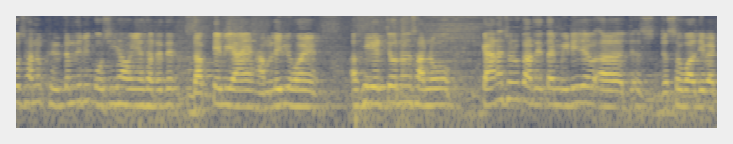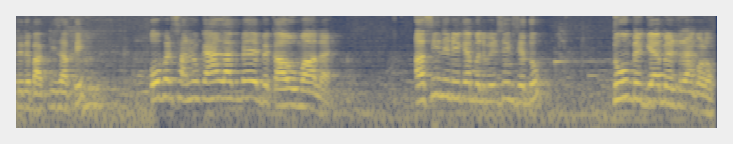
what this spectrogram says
ਉਹ ਸਾਨੂੰ ਖਰੀਦਣ ਦੀ ਵੀ ਕੋਸ਼ਿਸ਼ਾਂ ਹੋਈਆਂ, ਸਾਡੇ ਤੇ ਦਬਕੇ ਵੀ ਆਏ, ਹਮਲੇ ਵੀ ਹੋਏ। ਅਖੀਰ 'ਚ ਉਹਨਾਂ ਨੇ ਸਾਨੂੰ ਕਹਿਣਾ ਸ਼ੁਰੂ ਕਰ ਦਿੱਤਾ, ਮੀਡੀਆ ਜੱਸੋਵਾਲ ਜੀ ਬੈਠੇ ਤੇ ਬਾਕੀ ਸਾਥੀ। ਉਹ ਫਿਰ ਸਾਨੂੰ ਕਹਿਣ ਲੱਗ ਪਏ, ਇਹ ਵਿਕਾਊ ਮਾਲ ਹੈ। ਅਸੀਂ ਨਹੀਂ ਵਿਕਿਆ ਬਲਵੀਰ ਸਿੰਘ ਸਿੱਧੂ, ਤੂੰ ਵਿਗਿਆ ਬਿਲਡਰਾਂ ਕੋਲੋਂ।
